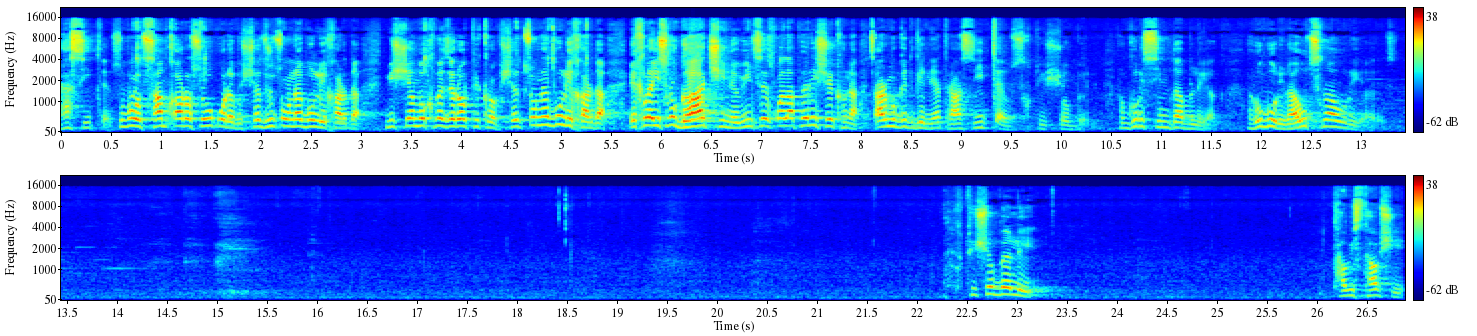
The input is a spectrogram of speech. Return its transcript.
რას იტევს? უბრალოდ სამყაროს უყურებ, შეძრწუნებული ხარ და მის შემოქმეზე რო ფიქრობ, შეძრწუნებული ხარ და ეხლა ის რო გააჩინე, ვინც ეს ყველაფერი შექმნა, წარმოგიდგენიათ რას იტევს ღვთისმშობელი? როგორი სიმდაბლეა, როგორი რაუცნაურია ეს? ღვთისმშობელი თავის თავში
